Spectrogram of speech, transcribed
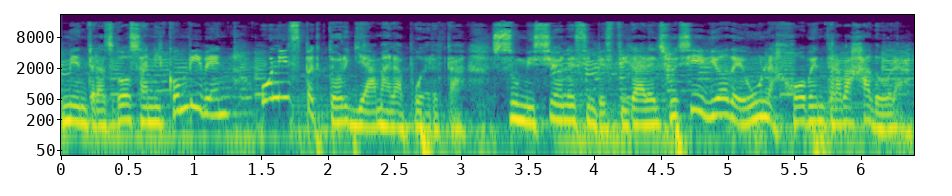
Mientras gozan y conviven, un inspector llama a la puerta. Su misión es investigar el suicidio de una joven trabajadora.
